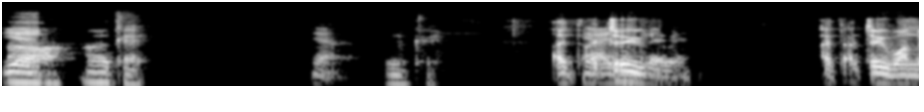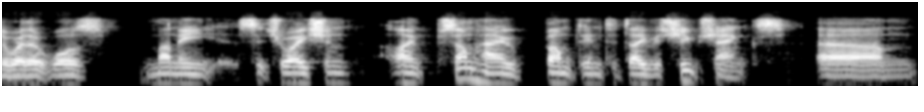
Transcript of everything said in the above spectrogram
yeah, Ah, okay. yeah. Okay. I, yeah I did do play with him. I, I do wonder whether it was money situation. I somehow bumped into David Sheepshanks, um,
